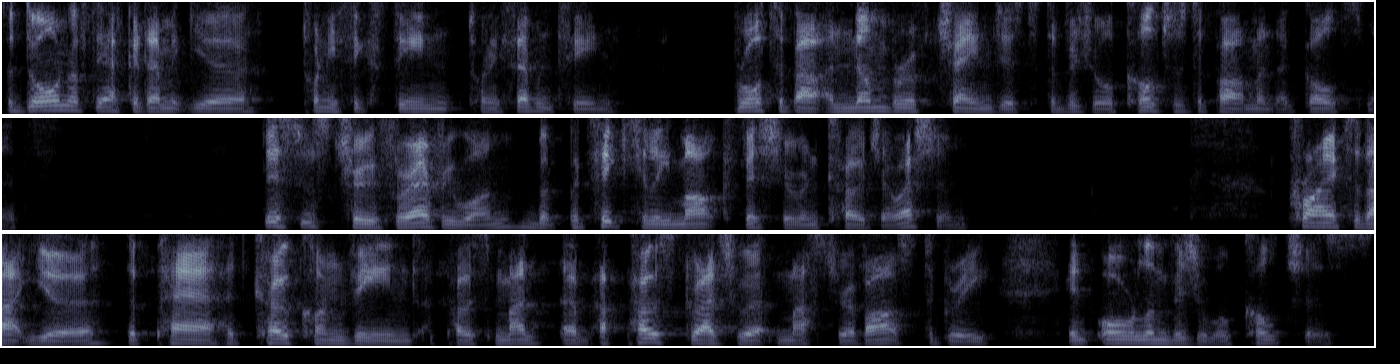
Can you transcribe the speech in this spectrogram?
The dawn of the academic year 2016 2017 brought about a number of changes to the visual cultures department at Goldsmiths. This was true for everyone, but particularly Mark Fisher and Kodwo Eshun. Prior to that year, the pair had co convened a, a postgraduate Master of Arts degree in Aural and Visual Cultures,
